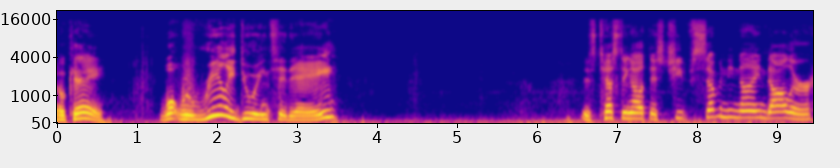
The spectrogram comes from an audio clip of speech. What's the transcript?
Okay. What we're really doing today is testing out this cheap $79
